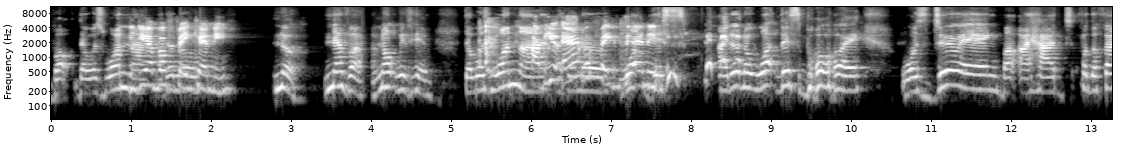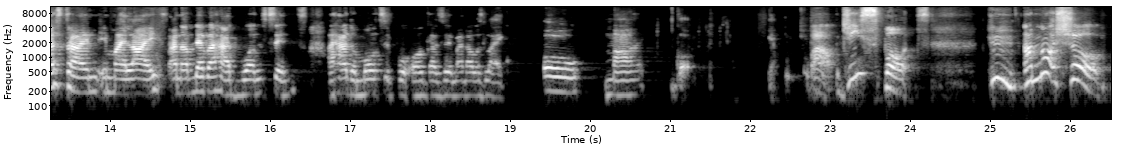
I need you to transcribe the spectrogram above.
But there was one Did night. Did you ever fake know, any? No, never. Not with him. There was one night. Have you ever faked any? This, I don't know what this boy was doing, but I had for the first time in my life, and I've never had one since. I had a multiple orgasm, and I was like, Oh my God. Yeah. Wow. G spots. Hmm, I'm not sure.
